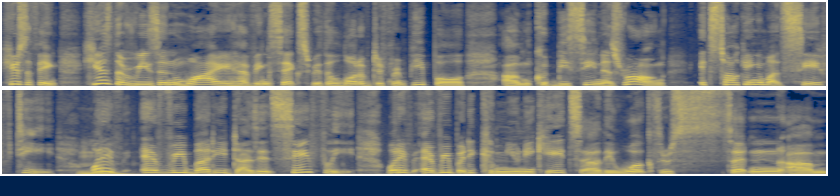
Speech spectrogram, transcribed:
Here's the thing. Here's the reason why having sex with a lot of different people um, could be seen as wrong. It's talking about safety. What if Mm-hmm. everybody does it safely? What if everybody communicates? Uh, they work through certain, um,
